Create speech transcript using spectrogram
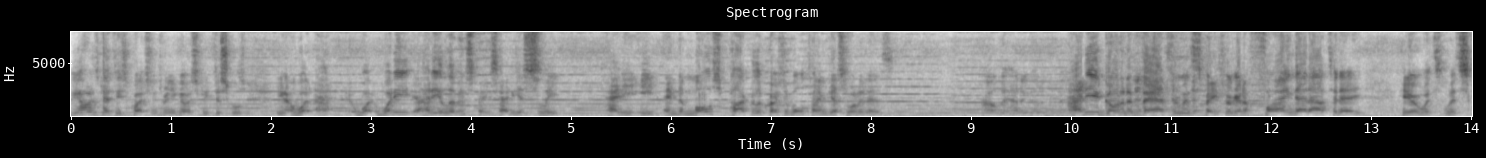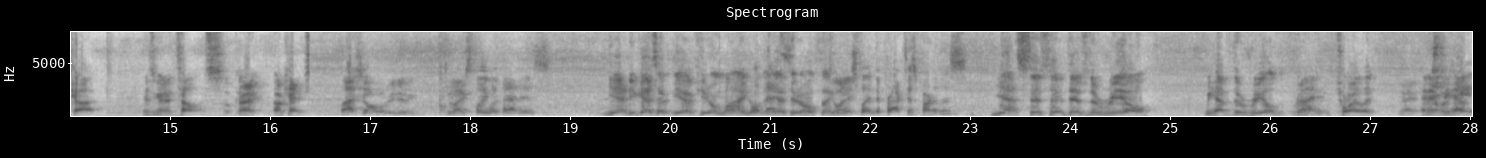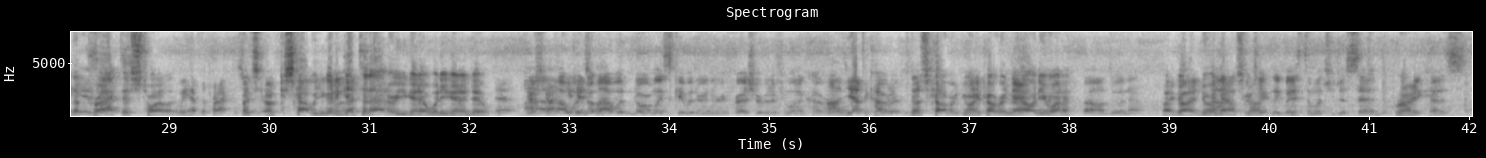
You always get these questions when you go and speak to schools. You know, what, what, what do you, how do you live in space? How do you sleep? How do you eat? And the most popular question of all time, guess what it is? Probably how to go to bed. How do you go to the bathroom in space? We're going to find that out today here with, with Scott is going to tell us. Okay. Right? Okay. Well, actually, what are we doing? do you want to explain what that is? Yeah, do you guys have, yeah, if you don't mind, Well, yeah, do the whole thing. Do you want to explain the practice part of this? Yes, there's the, there's the real, we have the real Right. toilet, Right. and then we We have can't the use practice toilet. We have the practice. But uh, Scott, were you going to get to that, or are you going to, what are you going to do? yeah, I, here, Scott, I you would, can no- I would normally skip it during the refresher, but if you want to cover Uh, it. you have to cover it. That's covered. You want to cover it now, or do you want to? Oh, I'll do it now. All right, go ahead. Do it Uh, now, Scott. particularly based on what you just said. Right. Because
